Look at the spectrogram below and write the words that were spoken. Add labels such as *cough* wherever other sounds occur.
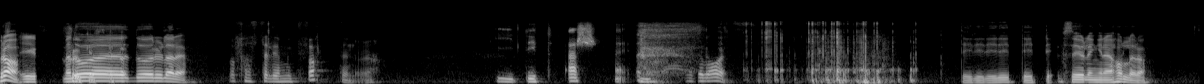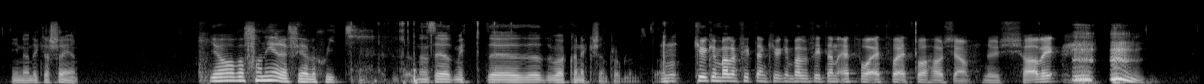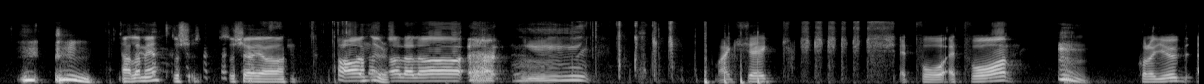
Bra, men då, då rullar det. Vad fan ställer jag mitt vatten nu då? I ditt arsle. Nej. Var det? Di-di-di-di-di. Se hur länge det håller då. Innan det kraschar igen. Ja, vad fan är det för jävla skit? Den säger att mitt, eh, det var connection problems. Mm. Kuken, ballen, fittan, kuken, ballen, fittan. 1, 2, 1, 2, 1, 2 hörs jag. Nu kör vi. *clears throat* Alla med? Då, så kör jag... Ja, nu. Mic check. 1, 2, 1, 2. Kolla ljud. *clears throat*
